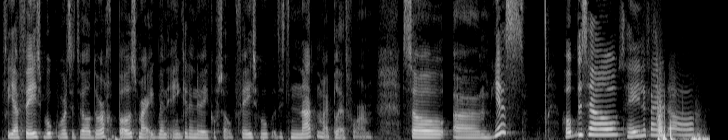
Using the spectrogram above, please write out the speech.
Via Facebook wordt het wel doorgepost, maar ik ben één keer in de week of zo op Facebook. Het is not my platform. So, um, yes. Hope this helps. Hele fijne dag.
